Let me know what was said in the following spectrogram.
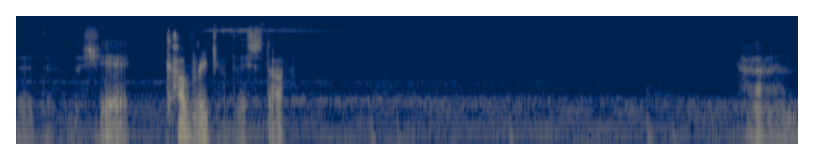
the, the, the sheer coverage of this stuff. Um,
